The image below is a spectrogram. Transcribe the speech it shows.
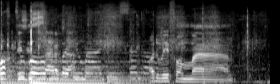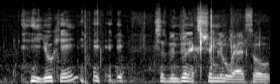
waxtu This is boobu ba Sarata, jumaa ji all the way from uh, UK. She's been doing extremely well, so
